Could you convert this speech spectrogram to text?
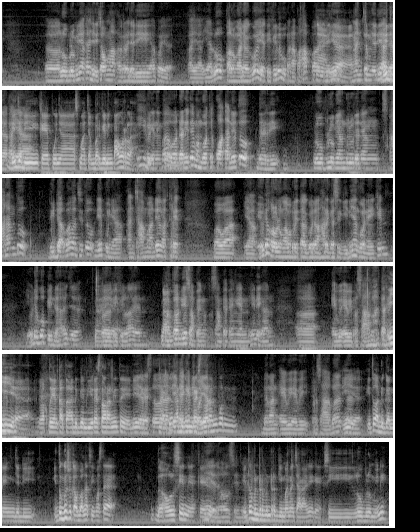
eh, lu belum ini akhirnya jadi congak akhirnya jadi apa ya kayak ya lu kalau nggak ada gue ya TV lu bukan apa-apa. Nah, iya. ngancem jadi dia, ada dia kayak jadi kayak punya semacam bargaining power lah. Iya bargaining power. Dan itu yang membuat kekuatan dia tuh dari lu belum yang dulu dan yang sekarang tuh beda banget sih tuh. Dia punya ancaman dia nge-trade bahwa ya yaudah kalau lu nggak mau berita gue dengan harga segini yang gue naikin ya udah gue pindah aja Nah, ke iya. TV lain. Nah, bahkan dia sampai sampai pengen ini kan eh, ewi-ewi persahabatan. Iya waktu yang kata adegan di restoran itu ya dia Iya, restoran. nah itu Dia adegan restoran pun dengan ewi-ewi persahabatan. Iya, itu adegan yang jadi itu gue suka banget sih, maksudnya the whole scene ya kayak Iya, the whole scene, itu bener-bener gimana caranya kayak si Lu Bloom ini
